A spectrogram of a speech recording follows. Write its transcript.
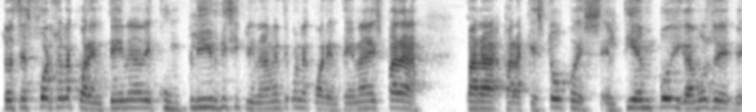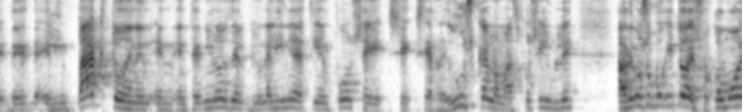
todo este esfuerzo de la cuarentena, de cumplir disciplinadamente con la cuarentena, es para para, para, que esto, pues, el tiempo, digamos, de, de, el impacto en, en, en términos de, una línea de tiempo se, se, se, reduzca lo más posible. Hablemos un poquito de eso. ¿Cómo,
